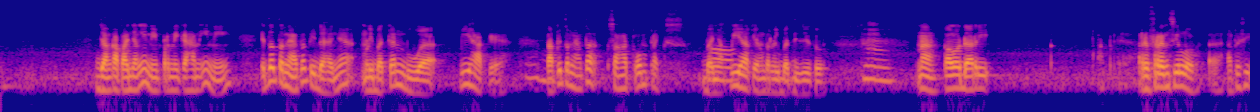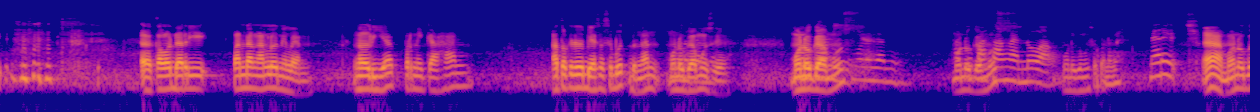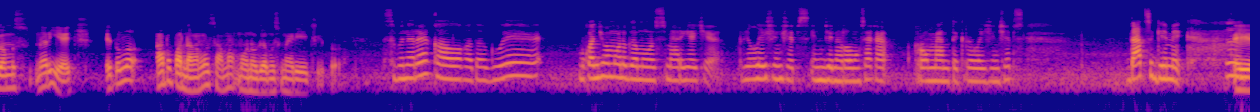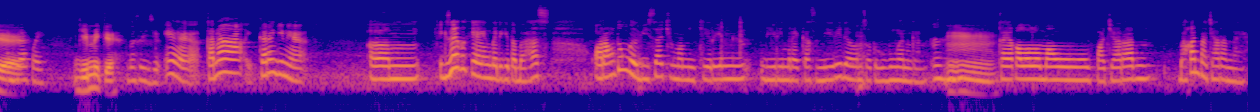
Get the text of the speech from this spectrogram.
jangka panjang ini pernikahan ini itu ternyata tidak hanya melibatkan dua pihak ya Mhm. tapi ternyata sangat kompleks banyak Oh. pihak yang terlibat di situ Hmm. nah kalau dari apa ya, referensi lo eh, apa sih Eh, kalau dari pandangan lo nih Len ngeliat pernikahan atau kita biasa sebut dengan monogamus ya monogamus monogami. Satu Monogamus. pasangan doang. monogamus apa namanya Marriage. ah monogamus marriage itu lo apa pandangan lo sama monogamus marriage itu sebenarnya kalau kata gue bukan cuma monogamous marriage ya relationships in general maksudnya kayak romantic relationships that's a gimmick Mm, Iya. Exactly. gimmick ya Gue setuju. Iya, karena karena gini ya, um, exactly kayak yang tadi kita bahas, orang tuh nggak bisa cuma mikirin diri mereka sendiri dalam suatu hubungan kan. Mhm. Hmm. Kayak kalau lo mau pacaran, bahkan pacaran ya,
